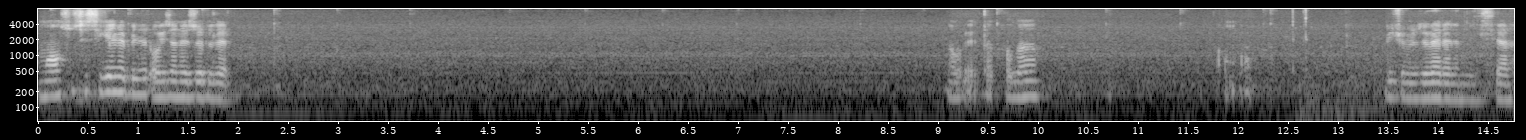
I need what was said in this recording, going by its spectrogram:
Mouse'un sesi gelebilir o yüzden özür dilerim. Oraya takalım. Tamam. Gücümüzü verelim bilgisayara.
